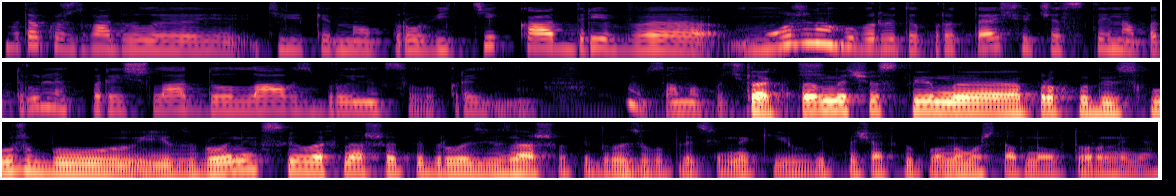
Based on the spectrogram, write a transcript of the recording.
Ви також згадували тільки но про відтік кадрів. Е, Можна говорити про те, що частина патрульних перейшла до лав Збройних сил України? Ну, саме по Так, певна частина проходить службу і в Збройних силах нашого підрозділу, з нашого підрозділу працівників від початку повномасштабного вторгнення.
